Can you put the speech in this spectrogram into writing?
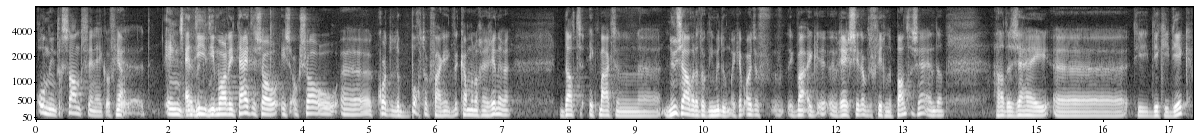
oninteressant, vind ik. Of je het eens En bent. die, die moraliteit is, zo, is ook zo eh, kort door de bocht ook vaak. Ik kan me nog herinneren dat ik maakte een... eh, nu zouden we dat ook niet meer doen. Maar ik heb ooit... Een, ik, ma- ik eh, regisseerde ook de Vliegende Panthers. Hè, en dan hadden zij eh, die Dikkie Dik.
